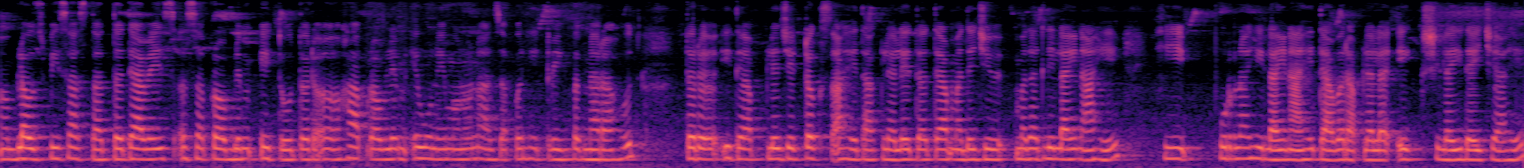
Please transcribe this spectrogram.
ब्लाऊज पीस असतात तर त्यावेळेस असा प्रॉब्लेम येतो. तर हा प्रॉब्लेम येऊ नये म्हणून आज आपण ही ट्रिक बघणार आहोत. तर इथे आपले जे टक्स आहेत आखलेले तर त्यामध्ये जी मधातली लाईन आहे ही पूर्ण ही लाईन आहे त्यावर आपल्याला एक शिलाई द्यायची आहे.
